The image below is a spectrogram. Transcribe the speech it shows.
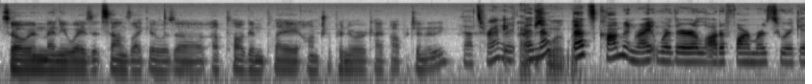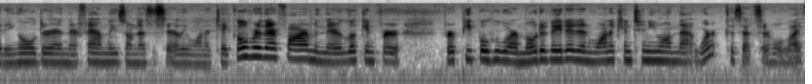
So, in many ways, it sounds like it was a, a plug and play entrepreneur type opportunity. That's right. Right. And Absolutely. that, that's common, right? Where there are a lot of farmers who are getting older and their families don't necessarily want to take over their farm and they're looking for, for people who are motivated and want to continue on that work because that's their whole life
